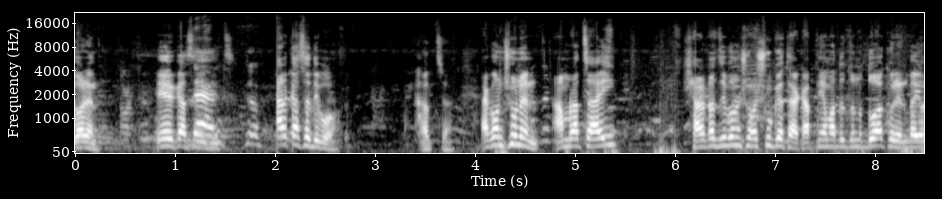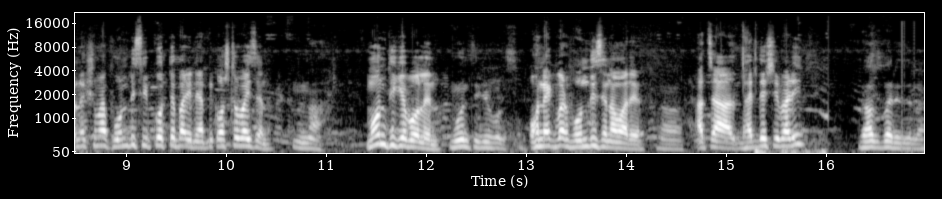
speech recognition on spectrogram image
ধরেন এর কাছে কার কাছে দিব? আচ্ছা এখন শুনেন আমরা চাই সারাটা জীবন সুখে থাক। আপনি আমাদের জন্য দোয়া করেন। ভাই অনেক সময় ফোন রিসিভ করতে পারিনি আপনি কষ্ট পাইছেন? না। মন থেকে বলেন। মন থেকে বলছি। অনেকবার ফোন দিছেন আমারে। হ্যাঁ। আচ্ছা ভাই দেশের বাড়ি? রাজবাড়ি জেলা।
